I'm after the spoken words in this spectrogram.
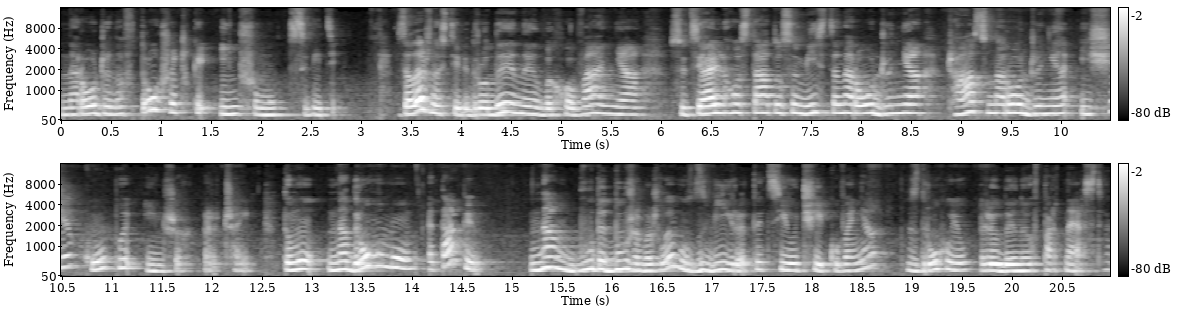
народжена в трошечки іншому світі. в залежності від родини, виховання, соціального статусу, місця народження, часу народження і ще купи інших речей. Тому на другому етапі нам буде дуже важливо звірити ці очікування з другою людиною в партнерстві.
